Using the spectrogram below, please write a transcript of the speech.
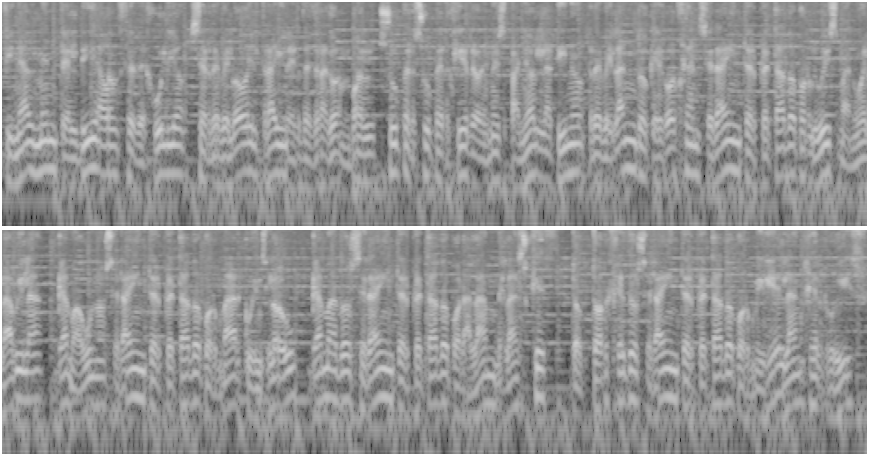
Finalmente el día 11 de julio se reveló el tráiler de Dragon Ball Super Super Hero en español latino revelando que Gohan será interpretado por Luis Manuel Ávila, Gama 1 será interpretado por Mark Winslow, Gama 2 será interpretado por Alan Velázquez, Doctor Gedo será interpretado por Miguel Ángel Ruiz,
